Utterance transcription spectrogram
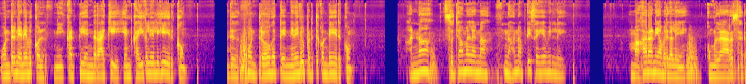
ஒன்று நினைவுகொள் நீ கட்டிய இந்த ராக்கி என் கைகளிலேயே இருக்கும். அது உன் துரோகத்தை நினைவுபடுத்தி கொண்டே இருக்கும். அண்ணா சுஜாமல் அண்ணா நான் அப்படி செய்யவில்லை. மகாராணி அவர்களே உங்களை அரசர்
